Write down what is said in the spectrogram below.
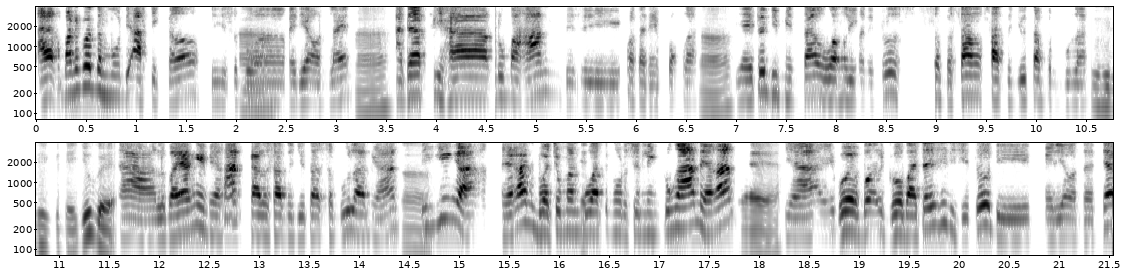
Ah, Kemarin gue nemu di artikel di sebuah media online. Ah, Ada pihak rumahan di si kota Depok lah. ah. Yaitu diminta uang lingkungan itu sebesar satu juta per bulan. Wih, gede juga ya. Nah, lu bayangin ya kan, kalau satu juta sebulan kan, Hmm. tinggi nggak? Ya kan, buat cuman Ya. buat ngurusin lingkungan ya kan? Ya, ya. Ya, gue gue baca sih di situ di media online-nya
